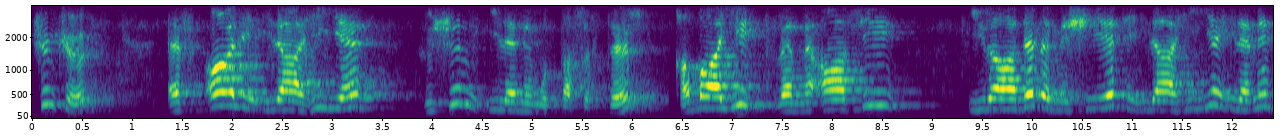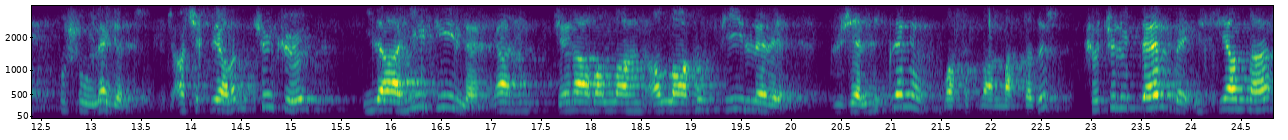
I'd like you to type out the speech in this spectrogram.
Çünkü efali ilahiye hüsün ile mi muttasıftır? Kabayih ve measi irade ve meşiyeti ilahiye ile mi husule gelir? Açıklayalım. Çünkü ilahi fiiller yani Cenab-ı Allah'ın Allah'ın fiilleri güzellikle mi vasıflanmaktadır? Kötülükler ve isyanlar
